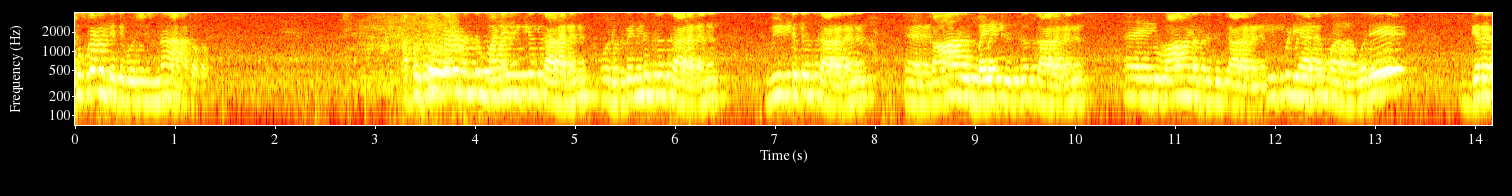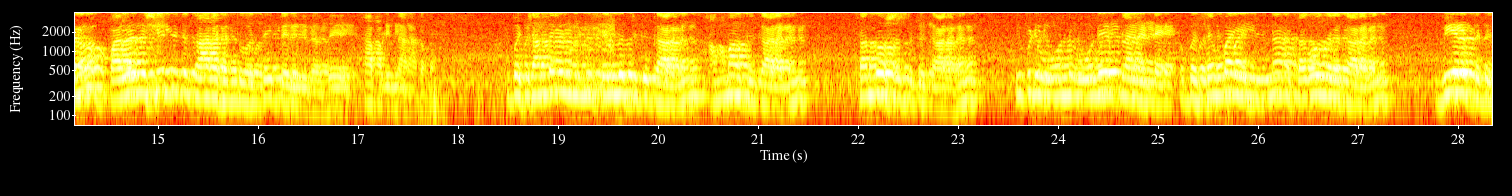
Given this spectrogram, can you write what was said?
சுக்கரன் கெட்டு போச்சுன்னு அர்த்தம். அப்போ சுக்கரன் வந்து மனைவிக்கும் காரகன் ஒரு பெண்ணுக்கும் காரகன் வீட்டுக்கும் காரகன் அஹ் காரு பைக்குக்கும் காரகன் அஹ் இப்போ வாகனத்துக்கு காரகன். இப்படியாக ம- ஒரே கிரகம் பல விஷயத்துக்கு காரகத்துவத்தை பெறுகிறது அப்படின்னு அர்த்தம். இப்போ சந்திரன் வந்து செல்வத்துக்கு காரகன் அம்மாவுக்கு காரகன் சந்தோஷத்துக்கு காரகன். இப்படி ஒன்று ஒரே பிளானட்டே இப்போ செவ்வாய் எடுத்தீங்கன்னா சகோதர காரகன் வீரத்துக்கு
